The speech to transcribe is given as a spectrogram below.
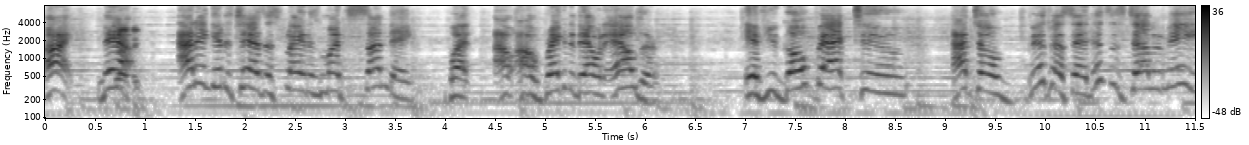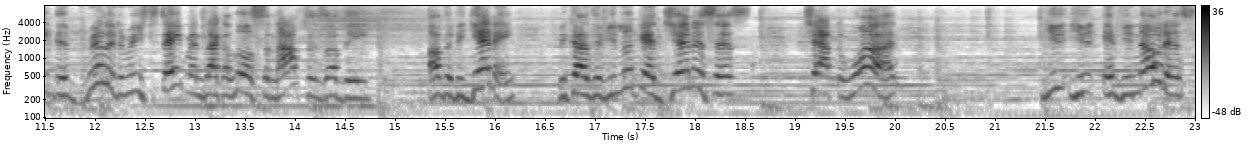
All right, now right. I didn't get a chance to explain as much Sunday, but I, I was breaking it down with Elder. If you go back to I told Bishop, I said, this is telling me that really the restatement like a little synopsis of the of the beginning. Because if you look at Genesis chapter one, you you if you notice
